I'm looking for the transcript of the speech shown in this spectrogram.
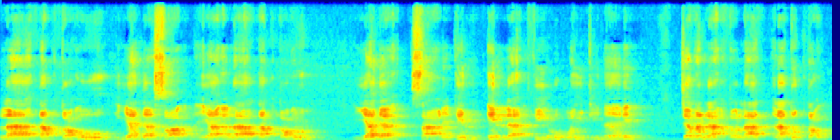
la taqta'u yada sa ya la taqta'u yada sa'riqin illa fi rubu'i dinarin. Janganlah atau la la tuqta'u.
